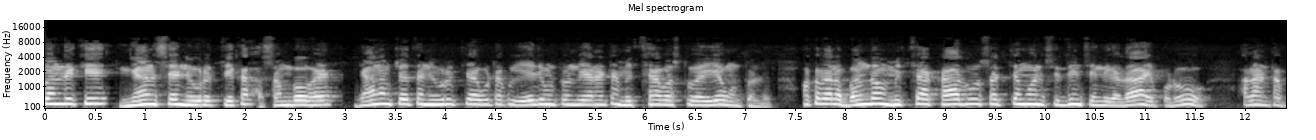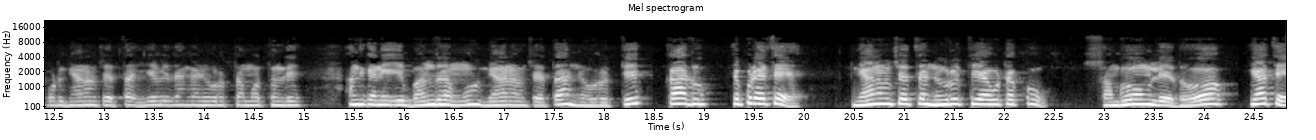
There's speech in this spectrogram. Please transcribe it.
బంధుకి జ్ఞానసే నివృత్తిక అసంభవ. హై జ్ఞానం చేత నివృత్తి అవుటకు ఏది ఉంటుంది అని అంటే మిథ్యా వస్తువు అయ్యే ఉంటుంది. ఒకవేళ బంధం మిథ్యా కాదు సత్యము అని సిద్ధించింది కదా ఇప్పుడు అలాంటప్పుడు జ్ఞానం చేత ఏ విధంగా నివృత్తం అవుతుంది అందుకని ఈ బంధము జ్ఞానం చేత నివృత్తి కాదు. ఎప్పుడైతే జ్ఞానం చేత నివృత్తి అవుటకు సంభవం లేదో యాతే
